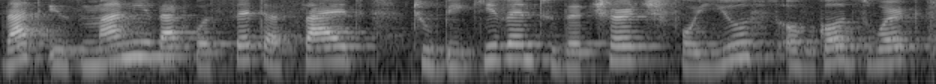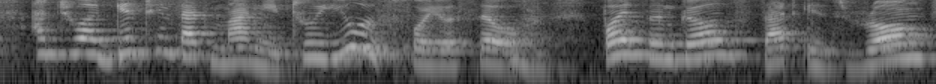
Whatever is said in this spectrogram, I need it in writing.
that is money that was set aside to be given to the church for use of God's work, and you are getting that money to use for yourself. Mm. Boys and girls, that is wrong,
